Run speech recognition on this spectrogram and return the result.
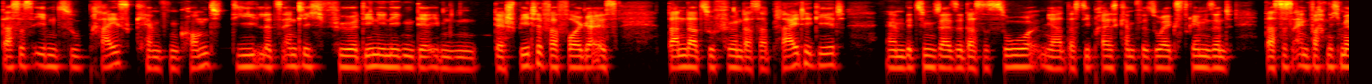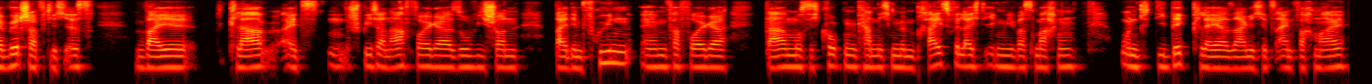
dass es eben zu Preiskämpfen kommt, die letztendlich für denjenigen, der eben der späte Verfolger ist, dann dazu führen, dass er pleite geht, ähm, beziehungsweise dass es so, ja, dass die Preiskämpfe so extrem sind, dass es einfach nicht mehr wirtschaftlich ist, weil klar, als später Nachfolger, so wie schon bei dem frühen ähm, Verfolger, da muss ich gucken, kann ich mit dem Preis vielleicht irgendwie was machen. Und die Big Player, sage ich jetzt einfach mal,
